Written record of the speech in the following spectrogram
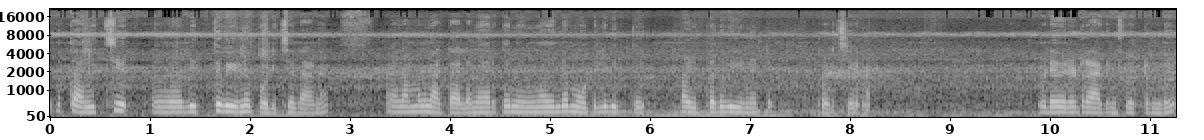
ഇത് തനിച്ച് വിത്ത് വീണ് പൊടിച്ചതാണ്. നമ്മൾ നട്ടതല്ല നേരത്തെ നിന്നതിന്റെ മൂട്ടിൽ വിത്ത് പഴുത്തത് വീണിട്ട് പൊടിച്ച് ചെയ്യണം ഇവിടെ ഒരു ഡ്രാഗൺ ഫ്രൂട്ട് ഉണ്ട്.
